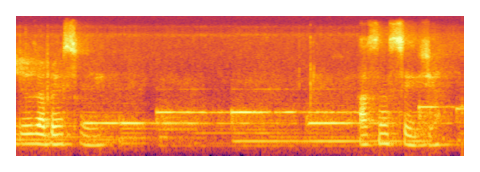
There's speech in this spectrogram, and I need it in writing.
Deus abençoe. Assim seja.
